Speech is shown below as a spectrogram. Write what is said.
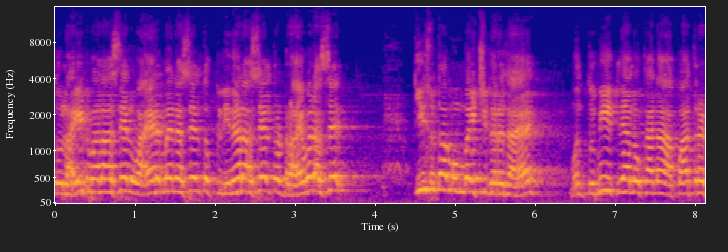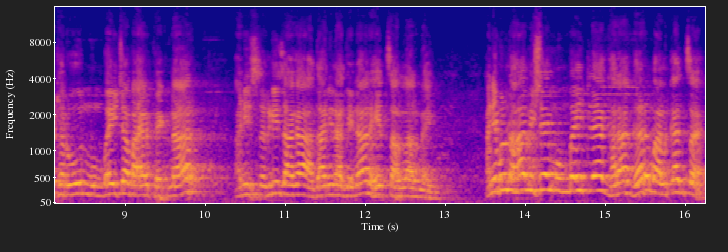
तो लाईटवाला असेल वायरमॅन असेल तो क्लीनर असेल तो ड्रायव्हर असेल ती सुद्धा मुंबईची गरज आहे. मग तुम्ही इथल्या लोकांना अपात्र ठरवून मुंबईच्या बाहेर फेकणार आणि सगळी जागा अदानीला देणार हे चालणार नाही. आणि म्हणून हा विषय मुंबईतल्या घरा घर मालकांचा आहे.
